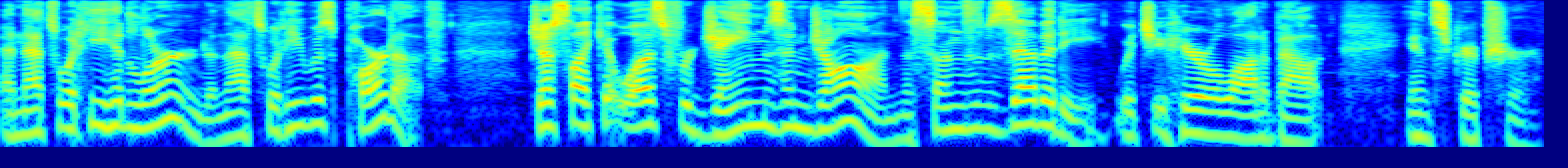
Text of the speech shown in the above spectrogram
and that's what he had learned, and that's what he was part of just like it was for James and John, the sons of Zebedee, which you hear a lot about in Scripture.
